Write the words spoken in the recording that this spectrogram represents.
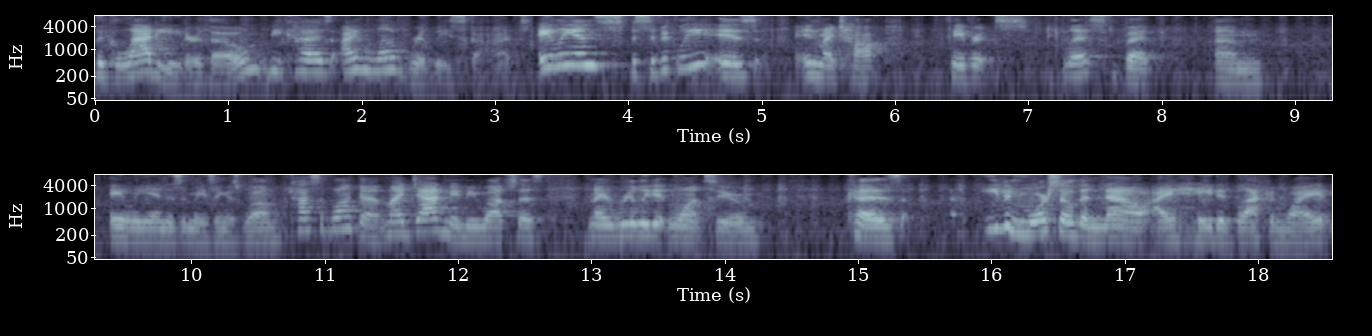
The Gladiator though, because I love Ridley Scott. Aliens specifically is in my top favorites list, but um, Alien is amazing as well. Casablanca, my dad made me watch this, and I really didn't want to, because even more so than now, I hated black and white.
